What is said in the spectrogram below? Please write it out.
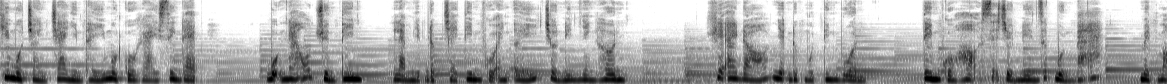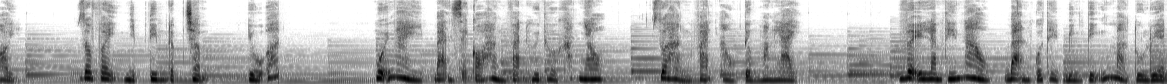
khi một chàng trai nhìn thấy một cô gái xinh đẹp, bộ não truyền tin làm nhịp đập trái tim của anh ấy trở nên nhanh hơn. Khi ai đó nhận được một tin buồn, tim của họ sẽ trở nên rất buồn bã, mệt mỏi. Do vậy, nhịp tim đập chậm, yếu ớt. Mỗi ngày bạn sẽ có hàng vạn hơi thở khác nhau do hàng vạn ảo tưởng mang lại. Vậy làm thế nào bạn có thể bình tĩnh mà tu luyện?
